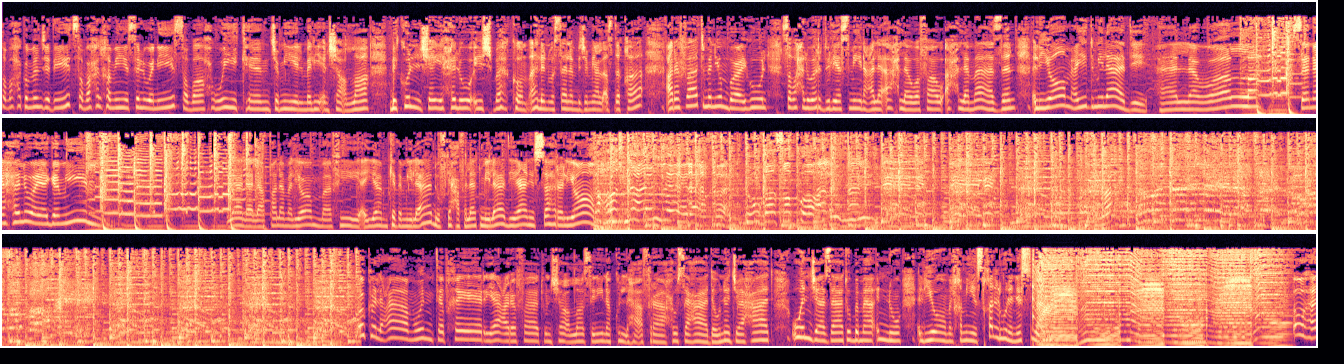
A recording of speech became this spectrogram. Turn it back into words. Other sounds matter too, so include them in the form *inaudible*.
صباحكم من جديد. صباح الخميس الونيس صباح weekend جميل مليء إن شاء الله بكل شيء حلو يشبهكم. أهلا وسهلا بجميع الأصدقاء. عرفات من ينبع يقول صباح الورد والياسمين على أحلى وفاء وأحلى مازن. اليوم عيد ميلادي. هلا والله. سنة حلوة يا جميل. لا لا لا طالما اليوم في أيام كذا ميلاد وفي حفلات ميلاد يعني السهرة اليوم. سهرتنا وانت بخير يا عرفات وإن شاء الله سنينك كلها أفراح وسعادة ونجاحات وإنجازات وبما إنه اليوم الخميس خلونا نسمع.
